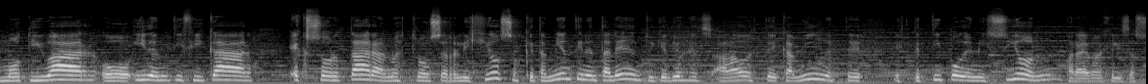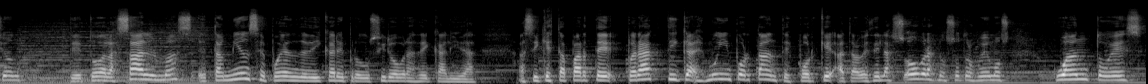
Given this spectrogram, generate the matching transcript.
motivar o identificar exhortar a nuestros religiosos que también tienen talento y que Dios les ha dado este camino, este, este tipo de misión para evangelización de todas las almas, eh, también se pueden dedicar y producir obras de calidad. Así que esta parte práctica es muy importante porque a través de las obras nosotros vemos cuánto es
